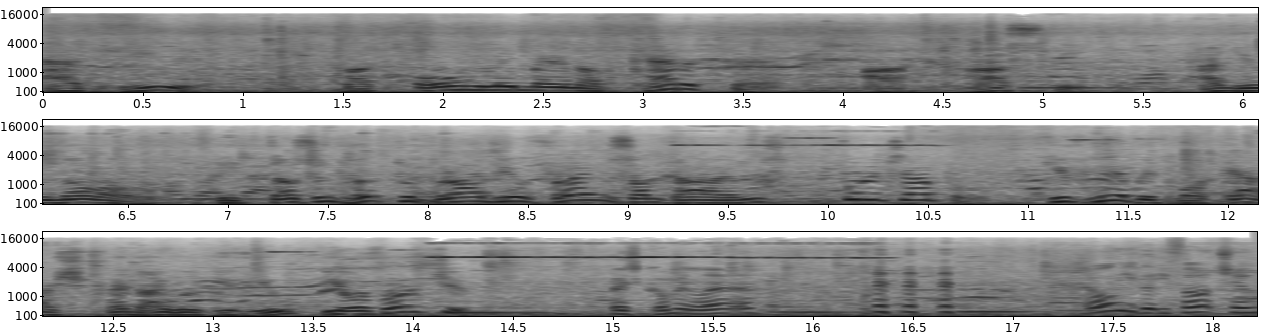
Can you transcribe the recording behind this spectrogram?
adhered. But only men of character are trusted. And you know, it doesn't hurt to bribe your friends sometimes. For example, give me a bit more cash and I will give you your fortune. It's coming later. Oh, you got your fortune.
